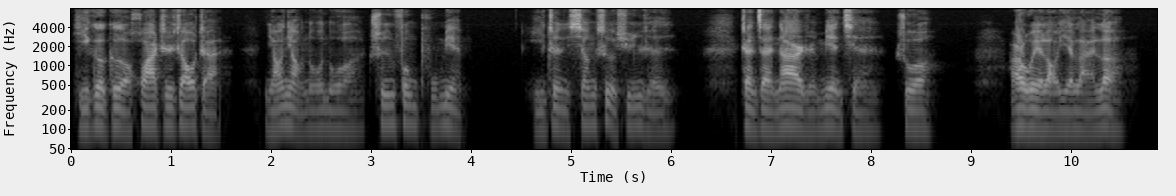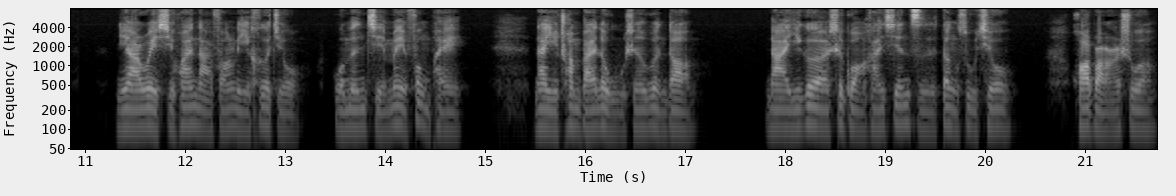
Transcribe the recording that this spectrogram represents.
一个个花枝招展，袅袅娜娜，春风扑面，一阵香麝熏人。站在那二人面前说：“二位老爷来了，你二位喜欢哪房里喝酒？我们姐妹奉陪。”那一穿白的武生问道：“哪一个是广寒仙子邓素秋？”花宝儿说。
